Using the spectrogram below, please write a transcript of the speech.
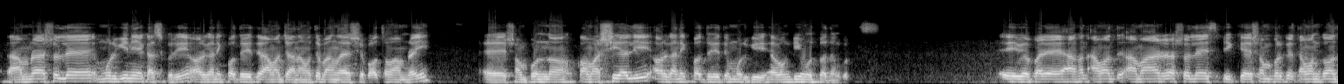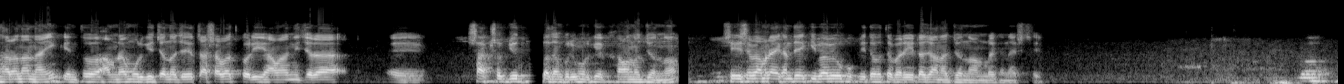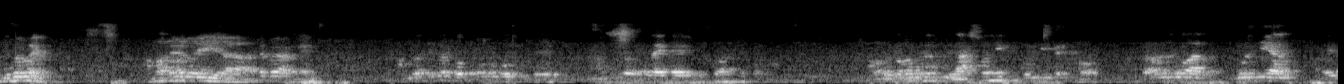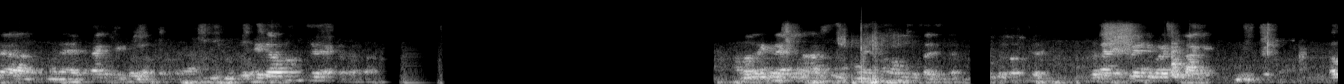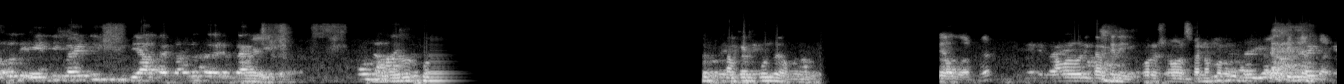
তা আমরা আসলে মুরগি নিয়ে কাজ করি। অর্গানিক পদ্ধতিতে আমার জানা মতে বাংলাদেশে প্রথম আমরাই সম্পূর্ণ কমার্শিয়ালি অর্গানিক পদ্ধতিতে মুরগি এবং ডিম উৎপাদন করতেছি। এই ব্যাপারে এখন আমাদের, আমার আসলে স্পিক সম্পর্কে তেমন কোনো ধারণা নাই, কিন্তু আমরা মুরগির জন্য যে চাষাবাদ করি, আমরা নিজেরা শাকসবজি উৎপাদন করি মুরগি খাওয়ানোর জন্য। সেই হিসেবে আমরা এখান থেকে কীভাবে উপকৃত হতে পারি এটা জানার জন্য আমরা এখানে এসেছি। আমাদের রাসায়নিক এটা মানে একটা আমাদের এখানে আসছে মানে লাগে। তাহলে যদি অ্যান্টিবায়োটিক দেওয়া হয়, তাহলে কোন আমার ওই কালকে নেই পরে সবার ছয় নম্বর তিন নম্বর।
